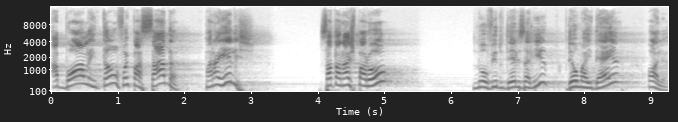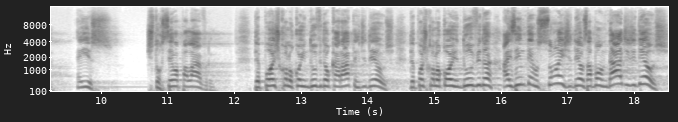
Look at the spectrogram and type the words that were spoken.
A bola então foi passada para eles. Satanás parou no ouvido deles ali, deu uma ideia: olha, é isso. Distorceu a palavra. Depois colocou em dúvida o caráter de Deus. Depois colocou em dúvida as intenções de Deus, a bondade de Deus.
